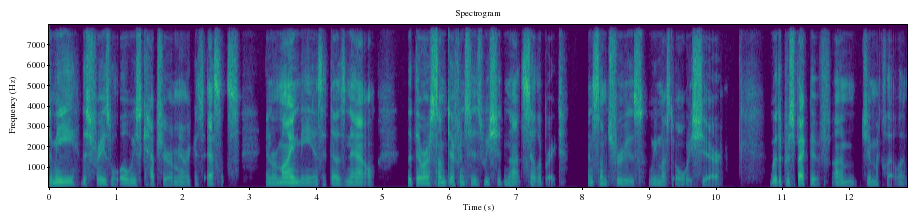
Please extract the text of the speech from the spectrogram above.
to me, this phrase will always capture America's essence and remind me, as it does now, that there are some differences we should not celebrate and some truths we must always share. With a perspective, I'm Jim McClellan.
